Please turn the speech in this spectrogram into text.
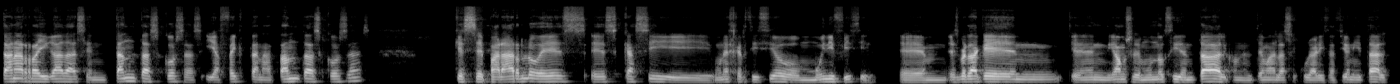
tan arraigadas en tantas cosas y afectan a tantas cosas que separarlo es, es casi un ejercicio muy difícil. Em, es verdad que en, digamos, el mundo occidental, con el tema de la secularización y tal,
